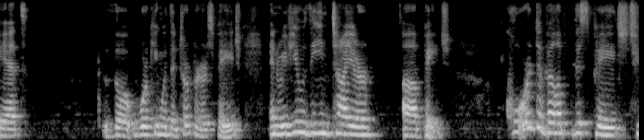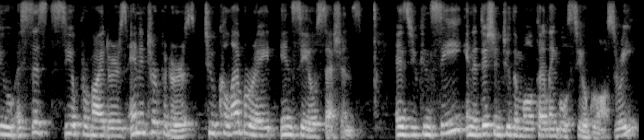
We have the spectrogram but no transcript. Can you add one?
at the working with interpreters page and review the entire uh, page. CORE developed this page to assist CO providers and interpreters to collaborate in CO sessions. As you can see, in addition to the multilingual CO glossary,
